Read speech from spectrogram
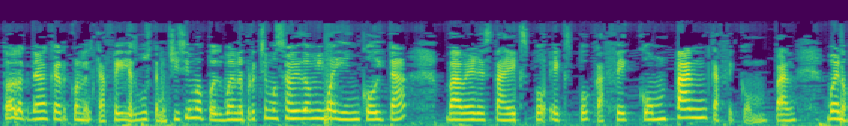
todo lo que tenga que ver con el café y les gusta muchísimo, pues bueno, el próximo sábado y domingo ahí en Coita va a haber esta expo, expo café con pan, café con pan. Bueno,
